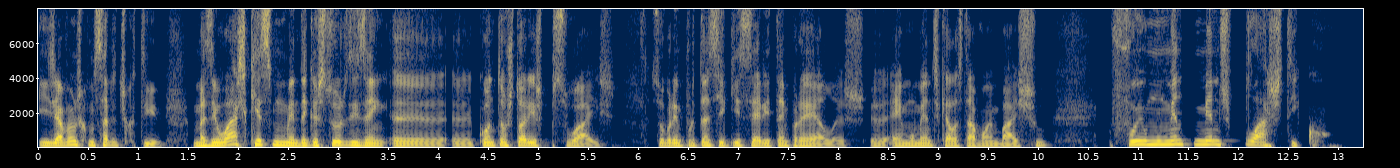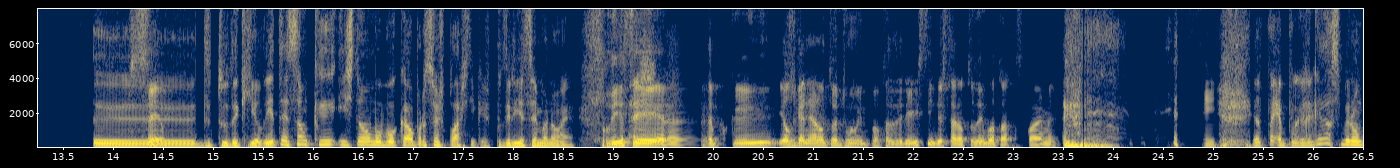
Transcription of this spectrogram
e já vamos começar a discutir, mas eu acho que esse momento em que as pessoas dizem, uh, uh, contam histórias pessoais sobre a importância que a série tem para elas em momentos que elas estavam em baixo, foi o momento menos plástico de tudo aquilo. E atenção que isto não é uma boca a operações plásticas, poderia ser, mas não é. Podia mas... ser, até porque eles ganharam todos muito para fazer isto e gastaram tudo em Botox, claramente. Sim, é porque receberam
